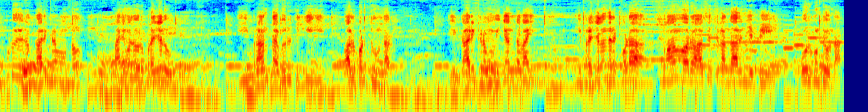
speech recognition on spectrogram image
ఎప్పుడూ ఏదో కార్యక్రమంతో పనిమలూరు ప్రజలు ఈ ప్రాంత అభివృద్ధికి పాల్పడుతూ ఉన్నారు. ఈ కార్యక్రమం విజయంతమై ఈ ప్రజలందరికీ కూడా స్వామివారు ఆశీస్సులు అందాలని చెప్పి కోరుకుంటూ ఉన్నారు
